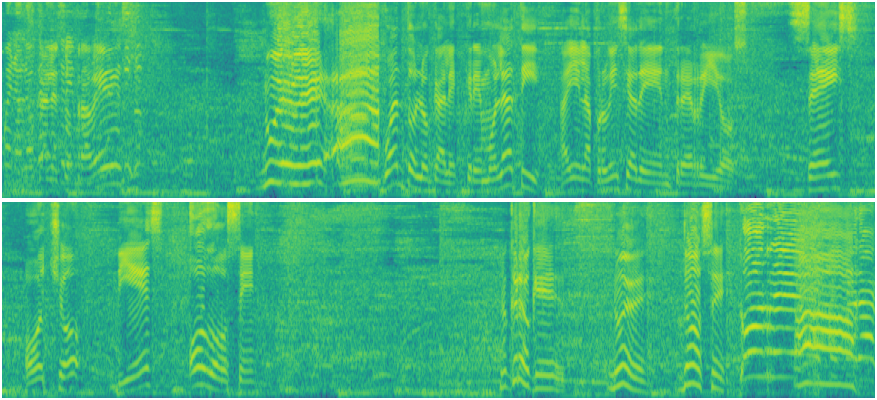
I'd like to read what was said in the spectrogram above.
Bueno, lo Dale otra vez. Nueve. ¡Ah! ¿Cuántos locales Cremolati hay en la provincia de Entre Ríos? ¿6, 8, 10 o 12? No creo que. Nueve. Doce. ¡Corre! ¡Ah!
